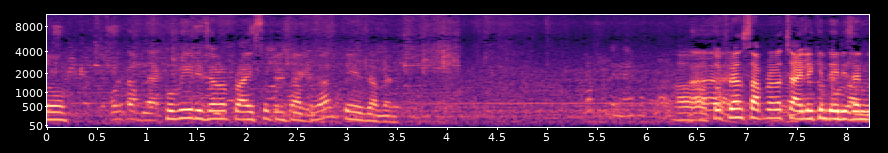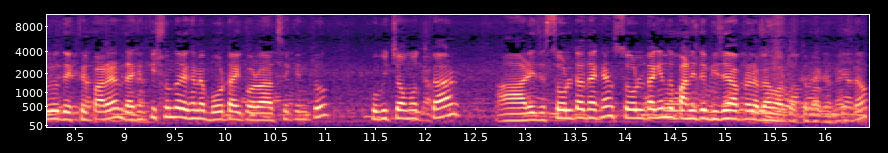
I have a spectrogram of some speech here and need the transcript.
তো খুবই রিজার্ভ প্রাইসও কিন্তু আপনারা পেয়ে যাবেন। তো ফ্রেন্ডস আপনারা চাইলে কিন্তু এই ডিজাইনগুলো দেখতে পারেন। দেখেন কি সুন্দর এখানে বোটাই করা আছে কিন্তু। খুবই চমৎকার। আর এই যে সোলটা দেখেন, সোলটা কিন্তু পানিতে ভিজে আপনারা ব্যবহার করতে পারবেন, একদম।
